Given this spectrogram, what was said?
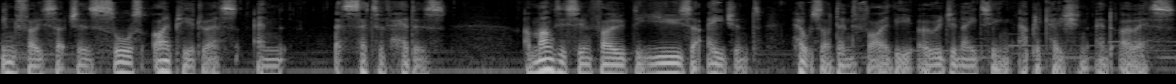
info such as source IP address and a set of headers. Among this info, the user agent helps identify the originating application and OS.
